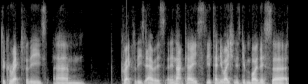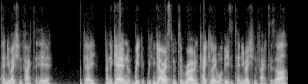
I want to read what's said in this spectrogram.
to correct for these um, correct for these errors. And in that case, the attenuation is given by this uh, attenuation factor here. Okay, and again, we, we can get our estimate to rho and calculate what these attenuation factors are.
